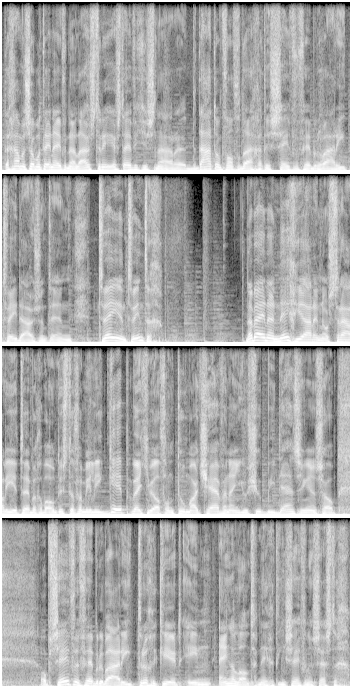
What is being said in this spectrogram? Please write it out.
daar gaan we zo meteen even naar luisteren. Eerst eventjes naar de datum van vandaag. Het is 7 februari 2022. Na bijna negen jaar in Australië te hebben gewoond, is de familie Gibb, weet je wel, van Too Much Heaven en You Should Be Dancing en zo, op 7 februari teruggekeerd in Engeland, 1967.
